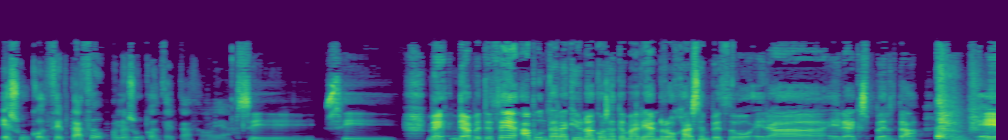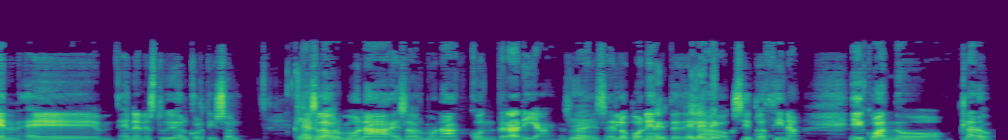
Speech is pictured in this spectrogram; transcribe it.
¿Es un conceptazo o no es un conceptazo? Bea? Sí, sí. Me, me apetece apuntar aquí una cosa que Marian Rojas empezó, era, era experta en, eh, en el estudio del cortisol. que es la hormona, es la hormona contraria, es, la- Mm. es el oponente El- de el la oxitocina. Y cuando, claro,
